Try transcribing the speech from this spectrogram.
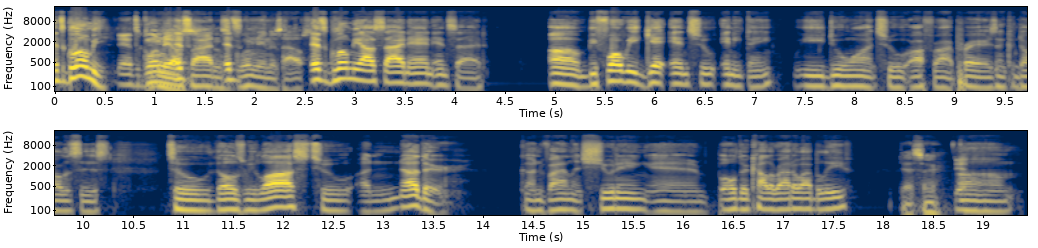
It's gloomy. Yeah, it's gloomy It's- outside and it's, it's- gloomy in this house. It's gloomy outside and inside. Um, before we get into anything, we do want to offer our prayers and condolences to those we lost to another gun violence shooting in Boulder, Colorado, I believe. yes, sir. Um,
